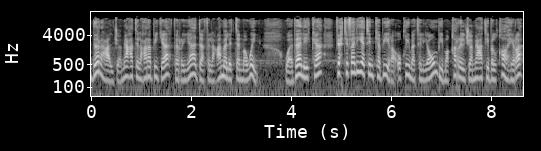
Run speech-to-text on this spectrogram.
درع الجامعة العربية في الريادة في العمل التنموي. وذلك في احتفالية كبيرة أقيمت اليوم بمقر الجامعة بالقاهرة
